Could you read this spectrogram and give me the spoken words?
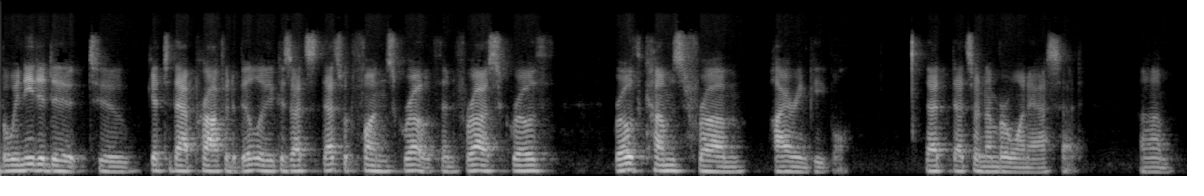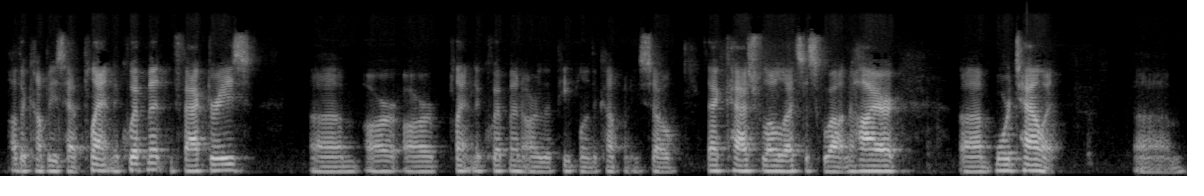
but we needed to to get to that profitability because that's that's what funds growth. And for us, growth growth comes from hiring people. That that's our number one asset. Um, other companies have plant and equipment and factories. Um, our our plant and equipment are the people in the company. So that cash flow lets us go out and hire uh, more talent. Um,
